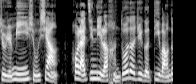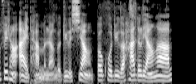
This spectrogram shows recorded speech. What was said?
就人民英雄像。后来经历了很多的这个帝王都非常爱他们两个这个像，包括这个哈德良啊。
